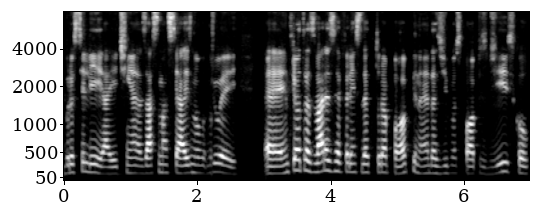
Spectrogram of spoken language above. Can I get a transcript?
Bruce Lee, aí tinha as artes marciais no, no Way. É, entre outras várias referências da cultura pop, né, das divas pop disco,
